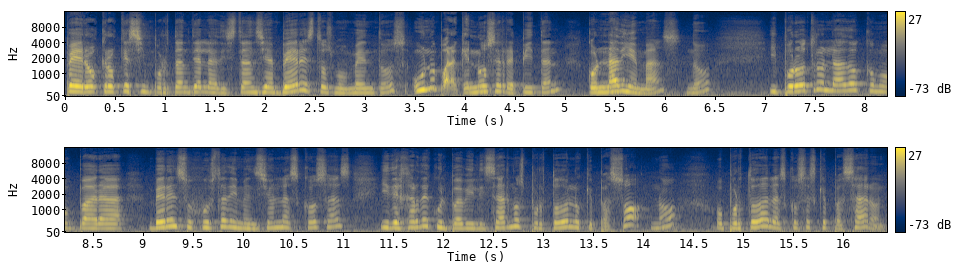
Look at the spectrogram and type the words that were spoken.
Pero creo que es importante a la distancia ver estos momentos, uno para que no se repitan con nadie más, ¿no? Y por otro lado como para ver en su justa dimensión las cosas y dejar de culpabilizarnos por todo lo que pasó, ¿no? O por todas las cosas que pasaron.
